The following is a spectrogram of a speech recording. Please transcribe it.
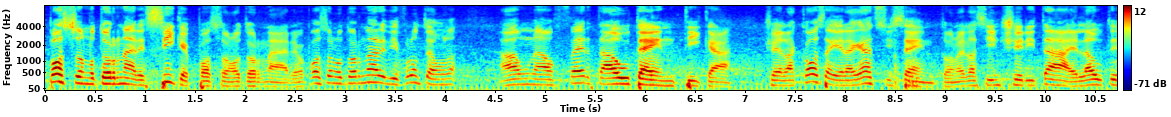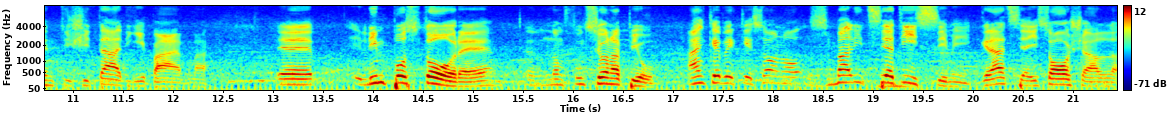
Possono tornare, sì che possono tornare, ma possono tornare di fronte a una, a una offerta autentica, cioè la cosa che i ragazzi sentono è la sincerità e l'autenticità di chi parla. Eh, l'impostore eh, non funziona più, anche perché sono smaliziatissimi grazie ai social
